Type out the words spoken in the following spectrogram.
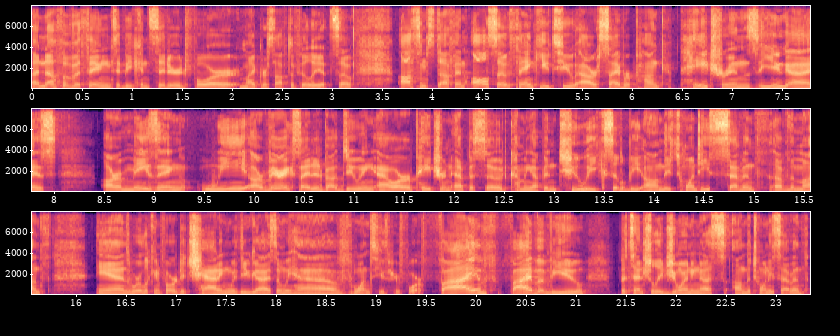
enough of a thing to be considered for Microsoft affiliates? So awesome stuff. And also thank you to our Cyberpunk patrons. You guys are amazing. We are very excited about doing our patron episode coming up in two weeks. It'll be on the 27th of the month. And we're looking forward to chatting with you guys. And we have one, two, three, four, five, five of you potentially joining us on the 27th.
